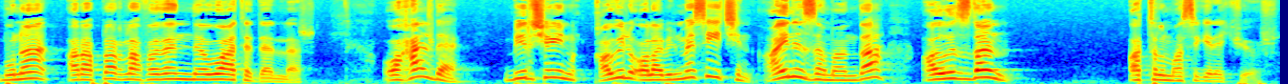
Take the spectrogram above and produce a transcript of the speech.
buna Araplar lafazan nevate derler. O halde bir şeyin kavil olabilmesi için aynı zamanda ağızdan atılması gerekiyor.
